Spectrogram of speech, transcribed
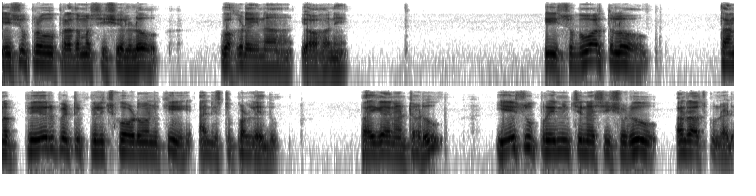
యేసు ప్రభు ప్రథమ శిష్యులలో ఒకడైన యోహనే. ఈ శుభవార్తలో తన పేరు పెట్టి పిలుచుకోవడానికి ఆయన ఇష్టపడలేదు. పైగా ఆయన అంటాడు యేసు ప్రేమించిన శిష్యుడు అని రాసుకున్నాడు.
